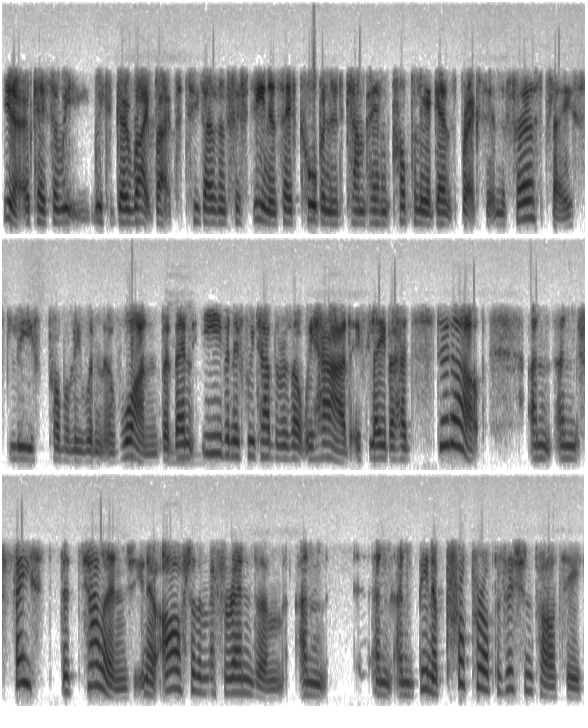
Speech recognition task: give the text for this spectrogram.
you know, okay, so we, we could go right back to 2015 and say if Corbyn had campaigned properly against Brexit in the first place, Leave probably wouldn't have won. But then, mm. even if we'd had the result we had, if Labour had stood up and, and faced the challenge, you know, after the referendum and, and, and been a proper opposition party,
